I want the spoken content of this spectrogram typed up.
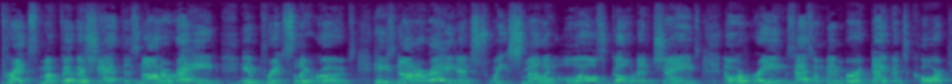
Prince Mephibosheth is not arrayed in princely robes. He's not arrayed in sweet smelling oils, golden chains, or rings as a member of David's court.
